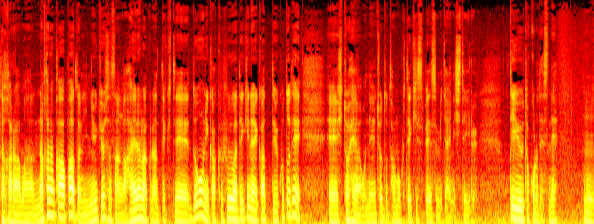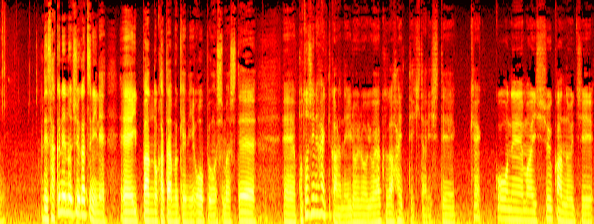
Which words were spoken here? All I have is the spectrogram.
だからまあなかなかアパートに入居者さんが入らなくなってきてどうにか工夫はできないかっていうことで、えー、一部屋をねちょっと多目的スペースみたいにしている。っていうところですね。うん、で昨年の10月にね、えー、一般の方向けにオープンをしまして、えー、今年に入ってからねいろいろ予約が入ってきたりして結構ねまあ1週間のうち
